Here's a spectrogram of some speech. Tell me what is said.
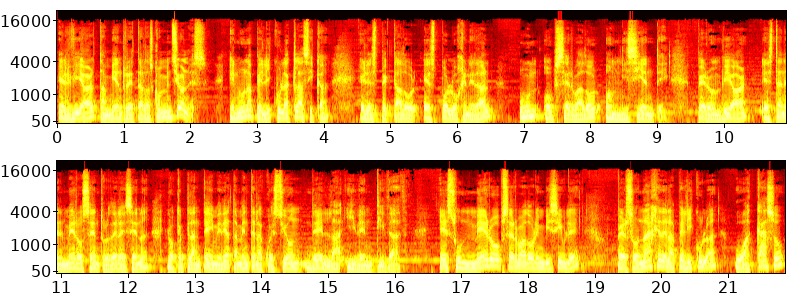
el VR también reta las convenciones. En una película clásica, el espectador es por lo general un observador omnisciente, pero en VR está en el mero centro de la escena, lo que plantea inmediatamente la cuestión de la identidad. ¿Es un mero observador invisible personaje de la película o acaso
